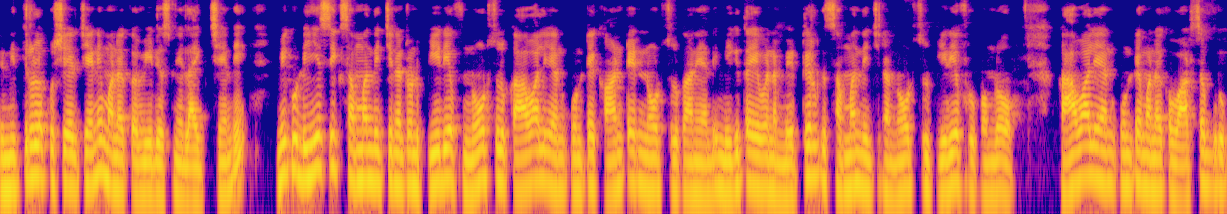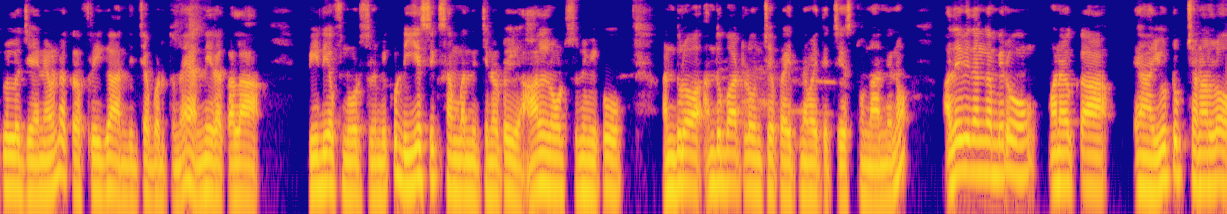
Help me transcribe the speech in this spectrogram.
మీ మిత్రులకు షేర్ చేయండి. మన యొక్క వీడియోస్ని లైక్ చేయండి. మీకు డిఎస్సికి సంబంధించినటువంటి పీడిఎఫ్ నోట్స్లు కావాలి అనుకుంటే కాంటెంట్ నోట్స్లు కానివ్వండి మిగతా ఏమైనా మెటీరియల్కి సంబంధించిన నోట్స్లు పీడిఎఫ్ రూపంలో కావాలి అనుకుంటే మన యొక్క వాట్సాప్ గ్రూప్లలో జాయిన్ అవ్వండి. అక్కడ ఫ్రీగా అందించబడుతున్నాయి. అన్ని రకాల పీడిఎఫ్ నోట్స్లు మీకు డిఎస్సికి సంబంధించినటువంటి ఆల్ నోట్స్ని మీకు అందులో అందుబాటులో ఉంచే ప్రయత్నం అయితే చేస్తున్నాను నేను. అదేవిధంగా మీరు మన యొక్క యూట్యూబ్ ఛానల్లో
